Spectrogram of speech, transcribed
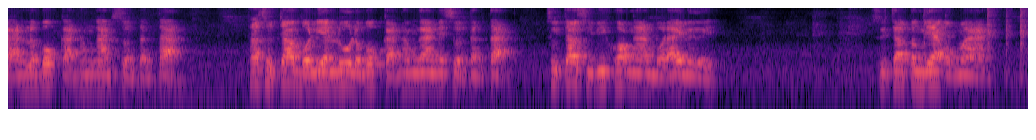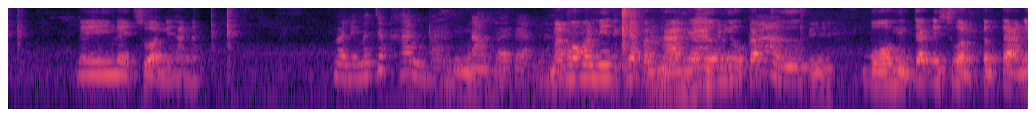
การระบบการทำงานส่วนต่าง ๆ ถ้าสุดเจ้าบ่เรียนรู้ระบบการทำงานในส่วนต่าง ๆ สุดเจ้าสิวิเคราะห์งานบ่ได้เลย สุดเจ้าต้องแยกออกมาในในส่วนนี้ฮะนะ วันนี้มันจะขั้นไปตามไปแบบนั้นมันเพราะมันมีแค่ปัญหาแค่เรื่องนิ้วกับอ่าคือนี่โบเห็นจักในส่วนต่างๆ ใน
